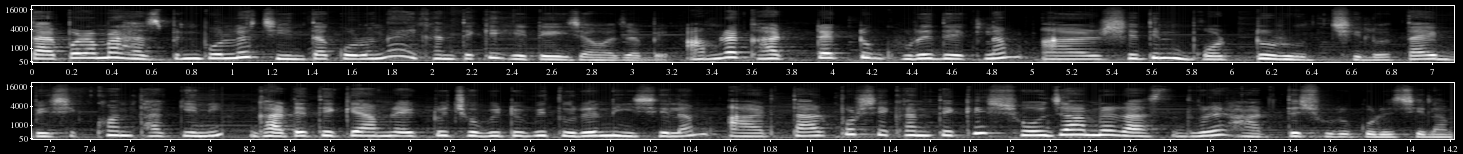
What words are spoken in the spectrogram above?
তারপর আমার হাজবেন্ড বলল, চিন্তা করো না, এখান থেকে হেঁটেই যাওয়া যাবে। আমরা ঘাটটা একটু ঘুরে দেখলাম আর সেদিন বড্ড রোদ ছিল, তাই বেশিক্ষণ থাকিনি। ঘাটে থেকে আমরা একটু ছবি টবি তুলে নিয়েছিলাম আর তারপর সেখান থেকে সোজা আমরা রাস্তা ধরে হাঁটতে শুরু করেছিলাম।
